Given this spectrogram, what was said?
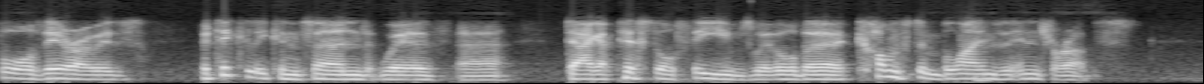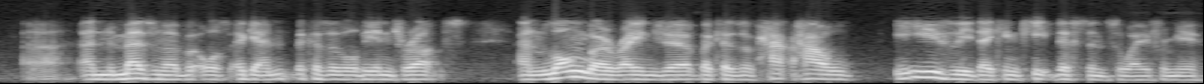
4-0 is particularly concerned with uh, Dagger Pistol Thieves with all the constant blinds and interrupts. Uh, and Mesmer, but also, again, because of all the interrupts. And Longbow Ranger because of how easily they can keep distance away from you.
